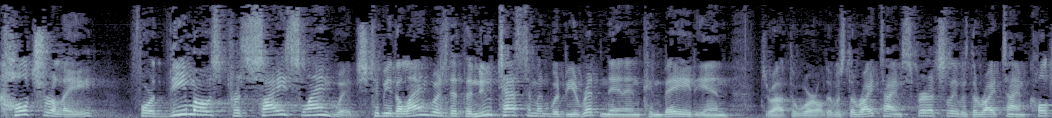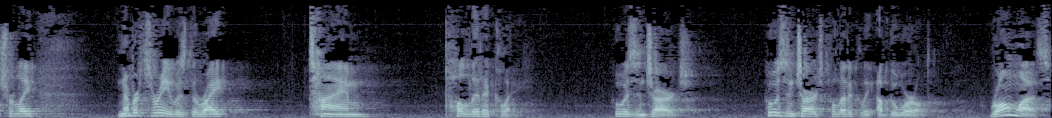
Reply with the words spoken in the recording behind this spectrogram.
culturally for the most precise language to be the language that the New Testament would be written in and conveyed in throughout the world. It was the right time spiritually, it was the right time culturally. Number three, it was the right time politically. Who was in charge? Who was in charge politically of the world? Rome was.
